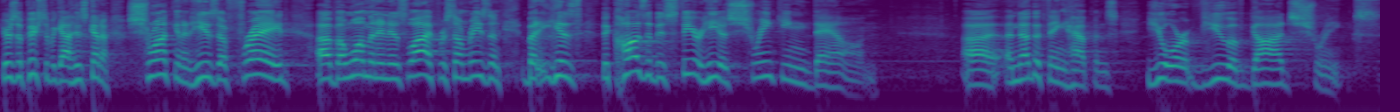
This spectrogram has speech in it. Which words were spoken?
Here's a picture of a guy who's kind of shrunken and he's afraid of a woman in his life for some reason, but his, because of his fear, he is shrinking down. Uh, another thing happens your view of God shrinks.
